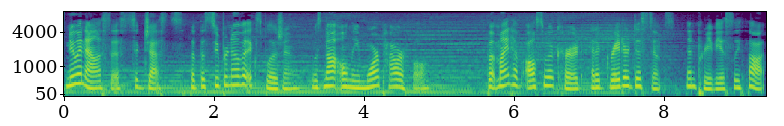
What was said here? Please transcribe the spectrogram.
New analysis suggests that the supernova explosion was not only more powerful, but might have also occurred at a greater distance than previously thought.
